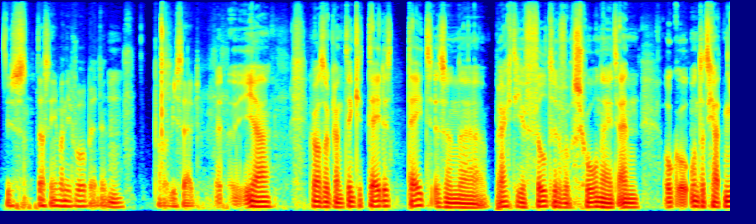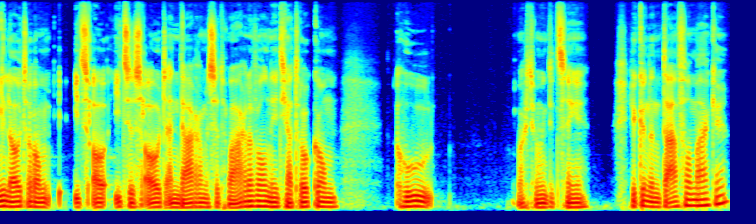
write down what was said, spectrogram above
Dus dat is een van die voorbeelden mm. van Wabi. Uh, ja, ik was ook aan het denken, tijd is, tijd is een uh, prachtige filter voor schoonheid. En ook, want het gaat niet louter om iets, iets is oud en daarom is het waardevol. Nee, het gaat er ook om hoe, wacht, hoe moet ik dit zeggen? Je kunt een tafel maken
